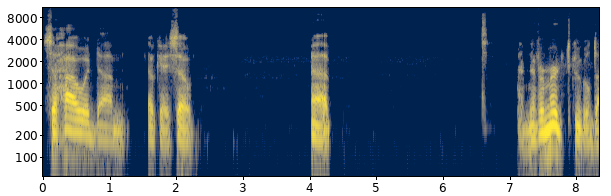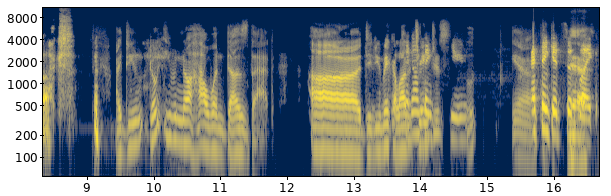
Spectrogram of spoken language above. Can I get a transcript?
So, how would, um, okay, so uh, I've never merged Google Docs. I do don't even know how one does that. Uh, did you make a lot I of don't think changes? you, Yeah. I think it's just Yeah. like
